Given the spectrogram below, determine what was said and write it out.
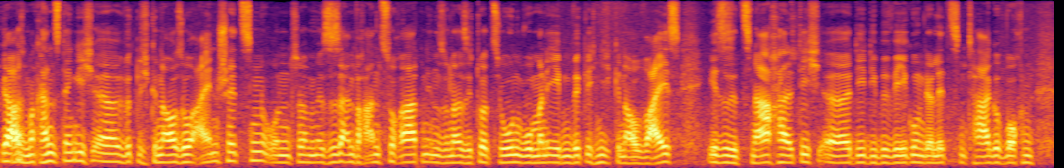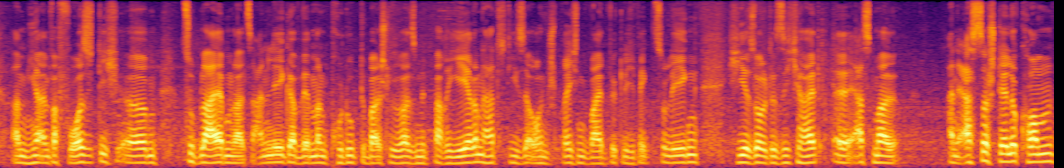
Ja, also man kann es, denke ich, äh, wirklich genauso einschätzen und ähm, es ist einfach anzuraten in so einer Situation, wo man eben wirklich nicht genau weiß, ist es jetzt nachhaltig, äh, die, die Bewegung der letzten Tage, Wochen, ähm, hier einfach vorsichtig ähm, zu bleiben und als Anleger, wenn man Produkte beispielsweise mit Barrieren hat, diese auch entsprechend weit wirklich wegzulegen. Hier sollte Sicherheit äh, erstmal an erster Stelle kommen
